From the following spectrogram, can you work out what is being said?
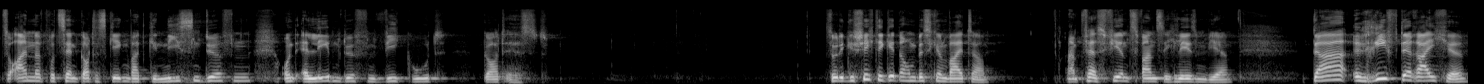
zu 100 Prozent Gottes Gegenwart genießen dürfen und erleben dürfen, wie gut Gott ist. So, die Geschichte geht noch ein bisschen weiter. Am Vers 24 lesen wir, da rief der Reiche,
